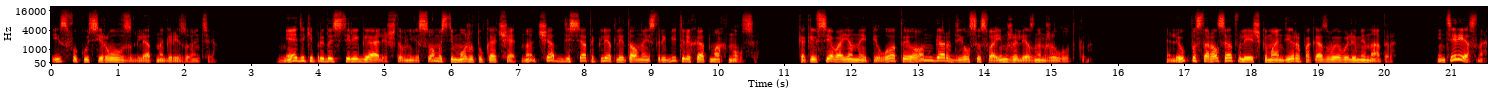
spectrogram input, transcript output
и сфокусировал взгляд на горизонте. Медики предостерегали, что в невесомости может укачать, но Чат десяток лет летал на истребителях и отмахнулся. Как и все военные пилоты, он гордился своим железным желудком. Люк постарался отвлечь командира, показывая в иллюминатор. «Интересно,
